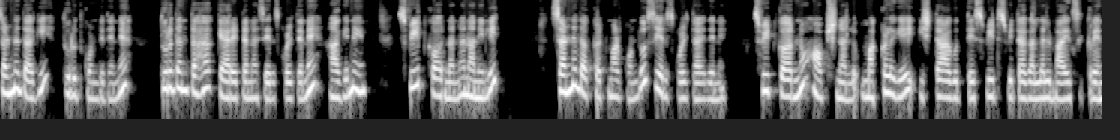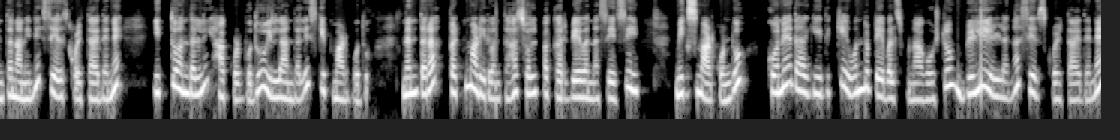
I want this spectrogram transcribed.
ಸಣ್ಣದಾಗಿ ತುರಿದ್ಕೊಂಡಿದ್ದೇನೆ. ತುರಿದಂತಹ ಕ್ಯಾರೆಟ್ ಅನ್ನ ಸೇರಿಸ್ಕೊಳ್ತೇನೆ. ಹಾಗೇನೆ ಸ್ವೀಟ್ ಕಾರ್ನ್ ಅನ್ನ ನಾನಿಲ್ಲಿ ಸಣ್ಣದಾಗಿ ಕಟ್ ಮಾಡ್ಕೊಂಡು ಸೇರಿಸ್ಕೊಳ್ತಾ ಇದ್ದೇನೆ. ಸ್ವೀಟ್ ಕಾರ್ನು ಆಪ್ಷನಲ್ ಮಕ್ಕಳಿಗೆ ಇಷ್ಟ ಆಗುತ್ತೆ ಸ್ವೀಟ್ ಸ್ವೀಟ್ ಆಗಿ ಅಲ್ಲಲ್ಲಿ ಬಾಯಿಗೆ ಸಿಕ್ಕರೆ ಅಂತ ನಾನಿಲ್ಲಿ ಸೇರಿಸ್ಕೊಳ್ತಾ ಇದ್ದೇನೆ. ಇತ್ತು ಅಂದಲ್ಲಿ ಹಾಕ್ಕೊಳ್ಬೋದು, ಇಲ್ಲ ಅಂದಲ್ಲಿ ಸ್ಕಿಪ್ ಮಾಡ್ಬೋದು. ನಂತರ ಕಟ್ ಮಾಡಿರುವಂತಹ ಸ್ವಲ್ಪ ಕರಿಬೇವನ್ನ ಸೇರಿಸಿ ಮಿಕ್ಸ್ ಮಾಡಿಕೊಂಡು ಕೊನೆಯದಾಗಿ ಇದಕ್ಕೆ ಒಂದು ಟೇಬಲ್ ಸ್ಪೂನ್ ಆಗುವಷ್ಟು ಬಿಳಿ ಎಳ್ಳನ್ನ ಸೇರಿಸ್ಕೊಳ್ತಾ ಇದ್ದೇನೆ.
